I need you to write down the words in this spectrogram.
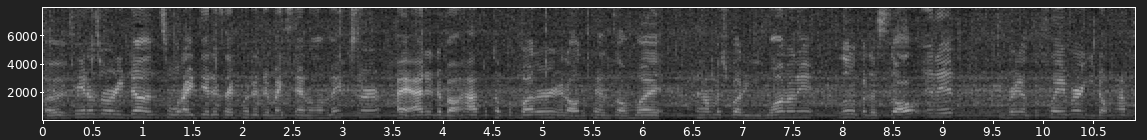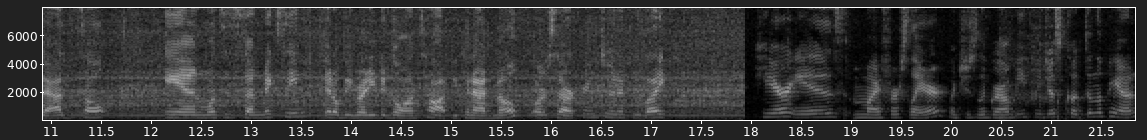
the potatoes are already done. So what I did is I put it in my standalone mixer. I added about half a cup of butter. It all depends on what, how much butter you want on it. A little bit of salt in it to bring up the flavor. You don't have to add the salt. And once it's done mixing, it'll be ready to go on top. You can add milk or sour cream to it if you'd like. Here is my first layer, which is the ground beef we just cooked in the pan.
